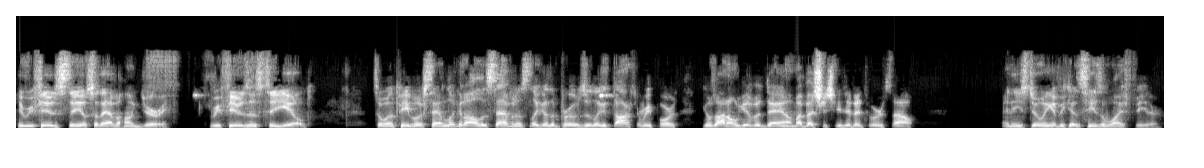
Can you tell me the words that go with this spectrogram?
he refuses to so they have a hung jury refuses to yield. So when people are saying, look at all this evidence, look at the bruises, look at doctor reports, he goes, I don't give a damn. I bet you she did it to herself. And he's doing it because he's a wife beater.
